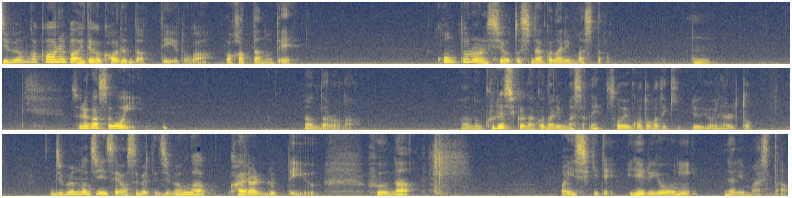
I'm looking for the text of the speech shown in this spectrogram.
自分が変われば相手が変わるんだっていうのが分かったのでコントロールしようとしなくなりました。うん。それがすごいなんだろうな。あの苦しくなくなりましたね。そういうことができるようになると。自分の人生は全て自分が変えられるっていう風な、まあ、意識で入れるようになりました。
